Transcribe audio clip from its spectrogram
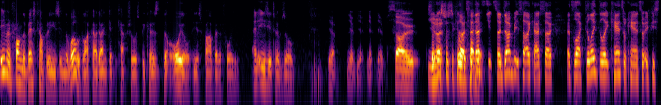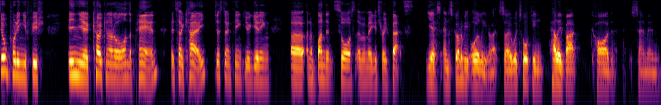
Even from the best companies in the world, like I don't get the capsules because the oil is far better for you and easier to absorb. Yep, yep, yep, yep, yep. So, you that's just a killer so, so caveat. that's it. So don't be so okay. So it's like delete, delete, cancel, cancel. If you're still putting your fish in your coconut oil on the pan, it's okay. Just don't think you're getting uh, an abundant source of omega three fats. Yes, and it's got to be oily, right? So we're talking halibut, cod, salmon,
